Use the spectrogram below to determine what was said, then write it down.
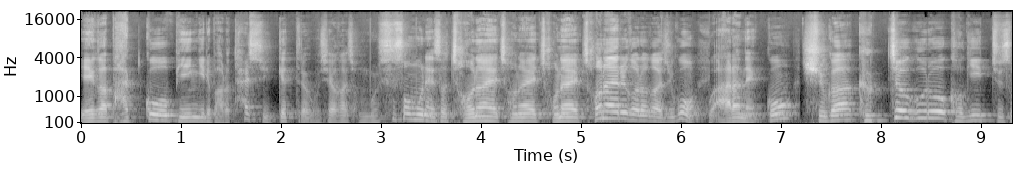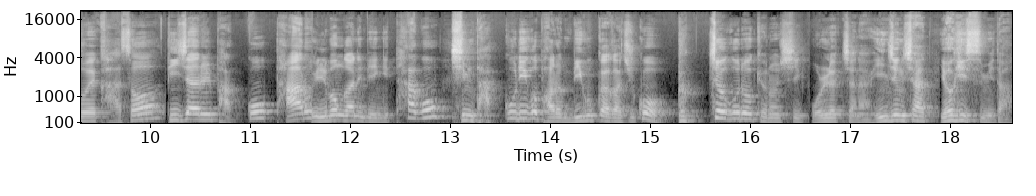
얘가 받고 비행기를 바로 탈 수 있겠더라고. 제가 정말 수소문해서 전화에 전화에 전화에 전화를 걸어가지고 알아냈고 슈가 극적으로 거기 주소에 가서 비자를 받고 바로 일본 가는 비행기 타고 짐 다 꾸리고 바로 미국 가가지고 극적으로 결혼식 올렸잖아요. 인증샷 여기 있습니다.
